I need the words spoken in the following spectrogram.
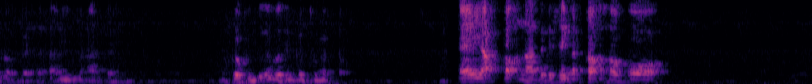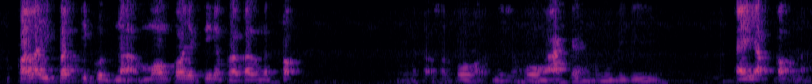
Kalau bahasa tadi menandai. Kebentuknya buat ngetok. Eh yak tok nah tegese ngetok sapa Pala ibad tikudna mongko yektine bakal ngetok. Ngetok sapa ini sapa ngakeh memiliki eh yak tok nah.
